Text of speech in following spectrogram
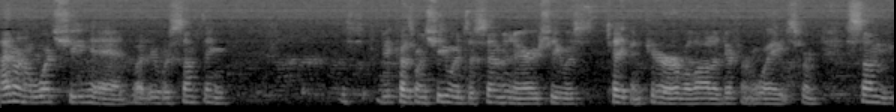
I don't know what she had, but it was something. Because when she went to seminary, she was taken care of a lot of different ways. From some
